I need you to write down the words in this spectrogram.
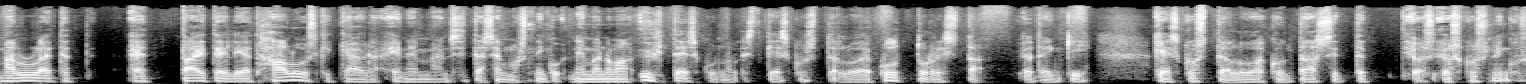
mä luulen, että, että taiteilijat haluaisikin käydä enemmän sitä semmoista niin kuin nimenomaan yhteiskunnallista keskustelua ja kulttuurista jotenkin keskustelua, kun taas sitten jos, joskus niin kuin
